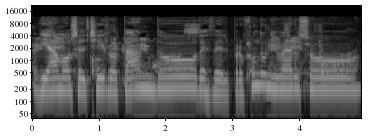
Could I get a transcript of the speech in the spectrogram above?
Guiamos el chi rotando desde el profundo universo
